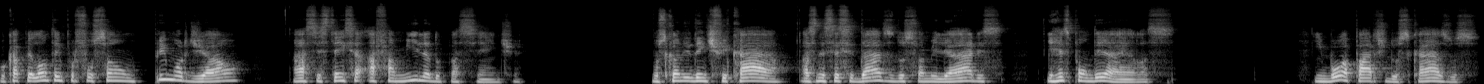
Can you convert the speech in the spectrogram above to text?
o capelão tem por função primordial a assistência à família do paciente, buscando identificar as necessidades dos familiares e responder a elas. Em boa parte dos casos,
